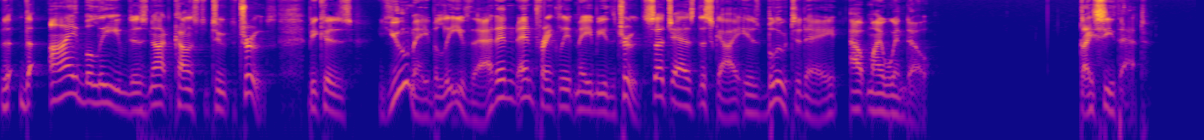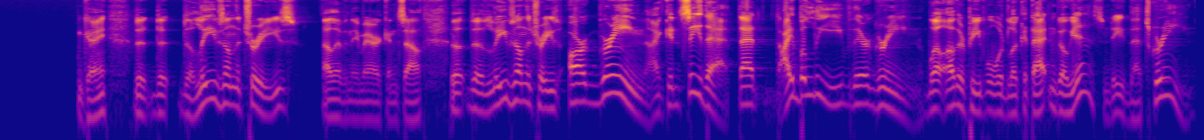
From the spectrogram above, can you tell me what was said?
The, the I believe does not constitute the truth because you may believe that, and, and frankly, it may be the truth, such as the sky is blue today out my window. I see that. Okay? The, the, the leaves on the trees, I live in the American South. The, the leaves on the trees are green. I can see that. That I believe they're green. Well, other people would look at that and go, "Yes, indeed, that's green."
